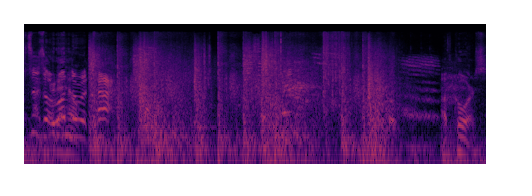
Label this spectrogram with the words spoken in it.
Forces are under help. attack. Of course.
